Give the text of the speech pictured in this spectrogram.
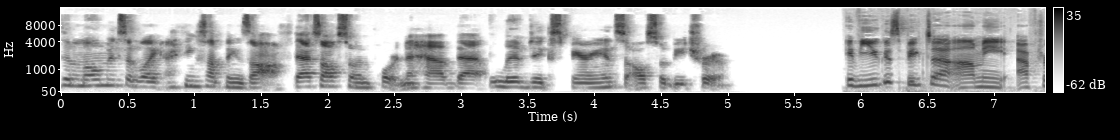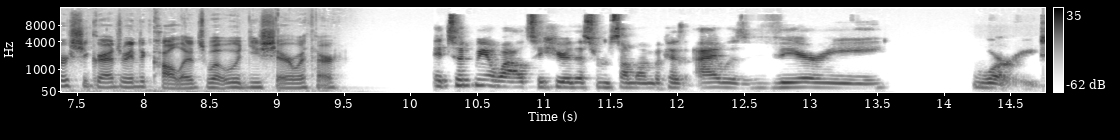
the moments of like, I think something's off. That's also important to have that lived experience also be true. If you could speak to Aimée after she graduated college, what would you share with her? It took me a while to hear this from someone because I was very worried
